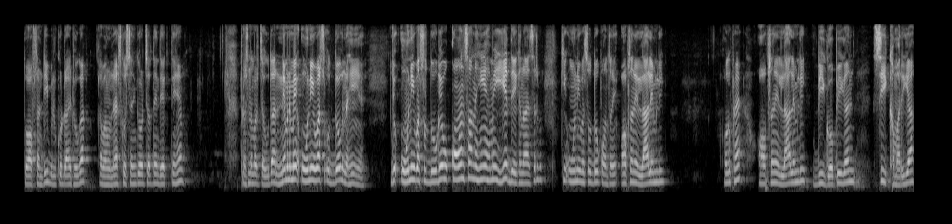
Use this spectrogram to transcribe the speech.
तो ऑप्शन डी बिल्कुल राइट होगा। अब हम नेक्स्ट क्वेश्चन की ओर चलते हैं, देखते हैं। प्रश्न नंबर चौदह, निम्न में ऊनी वस्त्र उद्योग नहीं है। जो ऊनी वस्त्र उद्योग है, वो कौन सा नहीं है? हमें ये देखना है सिर्फ़ कि ऊनी वस्त्र उद्योग कौन सा नहीं। Option A, Lal Imli. Okay friend, option A, Lal Imli, B, Gopiganj, C, Khamaria,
